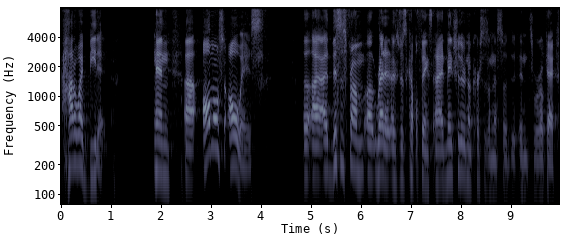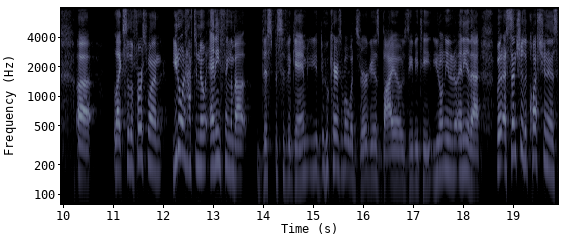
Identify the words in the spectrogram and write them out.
How do I beat it? And uh, almost always, uh, I, this is from uh, Reddit, it's just a couple things, and I made sure there are no curses on this, so, and, so we're okay. Uh, like, so the first one, you don't have to know anything about this specific game. You, who cares about what Zerg is, Bio, ZVT? You don't need to know any of that. But essentially, the question is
